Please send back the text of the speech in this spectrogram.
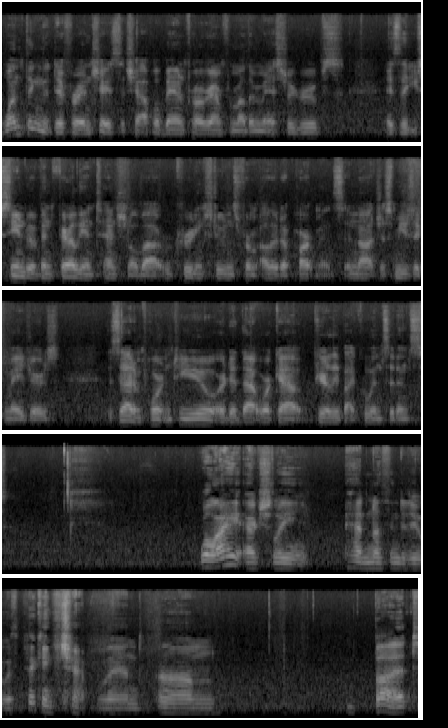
one thing that differentiates the chapel band program from other ministry groups is that you seem to have been fairly intentional about recruiting students from other departments and not just music majors. Is that important to you, or did that work out purely by coincidence? Well, I actually had nothing to do with picking chapel band, um, but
